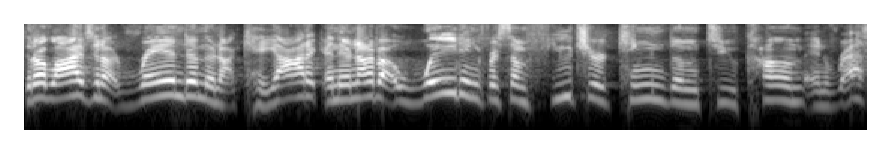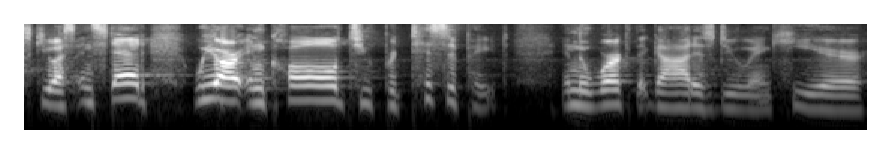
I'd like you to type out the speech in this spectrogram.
That our lives are not random, they're not chaotic, and they're not about waiting for some future kingdom to come and rescue us. Instead, we are called to participate in the work that God is doing here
